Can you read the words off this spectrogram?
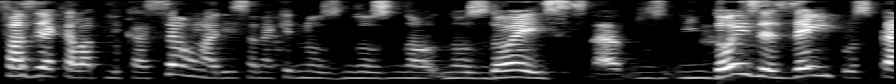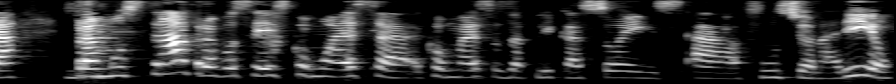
fazer aquela aplicação, Larissa, nos, nos, nos dois, em dois exemplos, para uhum. mostrar para vocês como, essa, como essas aplicações ah, funcionariam,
